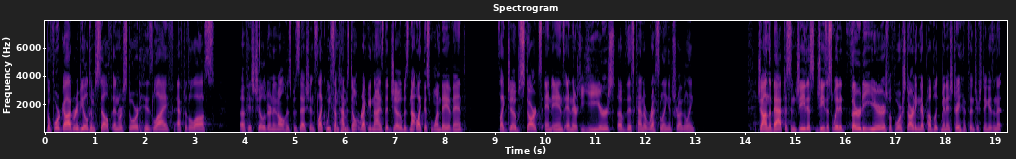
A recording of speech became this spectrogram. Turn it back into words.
before God revealed himself and restored his life after the loss of his children and all his possessions. Like we sometimes don't recognize that Job is not like this one day event. It's like Job starts and ends, and there's years of this kind of wrestling and struggling. John the Baptist and Jesus, Jesus waited 30 years before starting their public ministry. That's interesting, isn't it?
